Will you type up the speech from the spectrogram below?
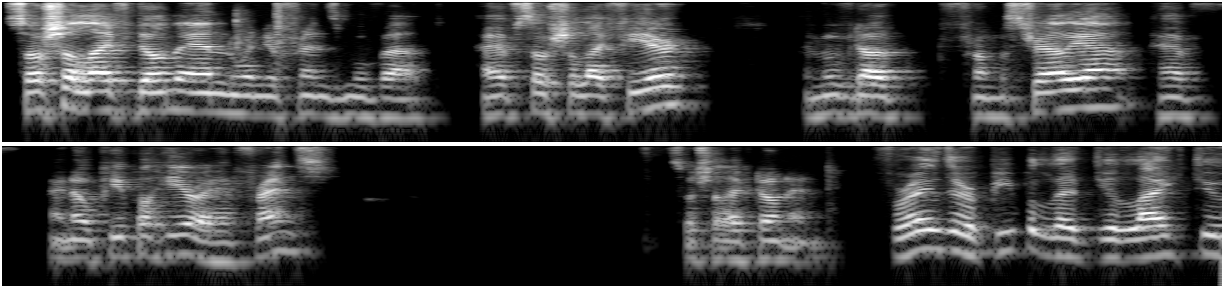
social life don't end when your friends move out. I have social life here. I moved out from Australia. I have I know people here. I have friends. Social life don't end. Friends are people that you like to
